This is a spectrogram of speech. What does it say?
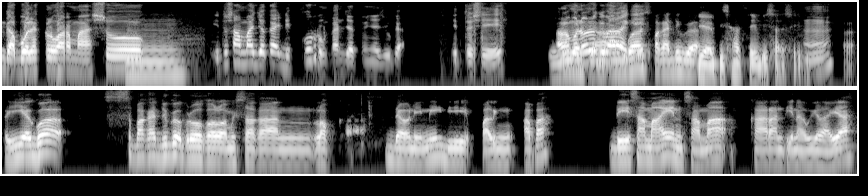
nggak boleh keluar masuk, Hmm, itu sama aja kayak dikurung kan jatuhnya juga. Itu sih. Iya Kalau menurut lu sih, gimana Gue lagi? sepakat juga. ya bisa sih, bisa sih. Hmm, Iya, gue sepakat juga bro kalau misalkan lockdown ini di paling apa disamain sama karantina wilayah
